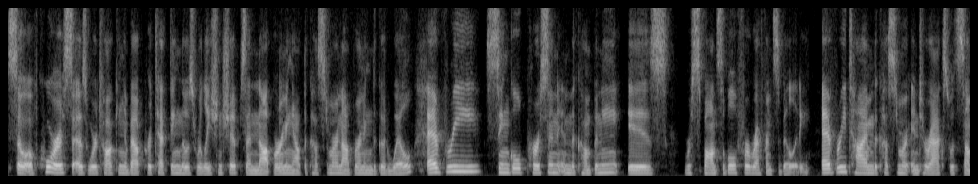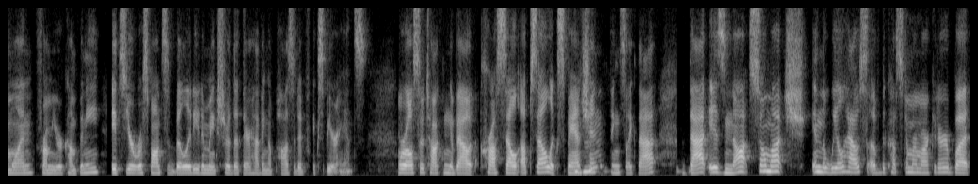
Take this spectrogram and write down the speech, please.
So of course, as we're talking about protecting those relationships and not burning out the customer, not burning the goodwill, every single person in the company is responsible for referenceability. Every time the customer interacts with someone from your company, it's your responsibility to make sure that they're having a positive experience. We're also talking about cross sell, upsell, expansion, mm-hmm. things like that. That is not so much in the wheelhouse of the customer marketer, but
